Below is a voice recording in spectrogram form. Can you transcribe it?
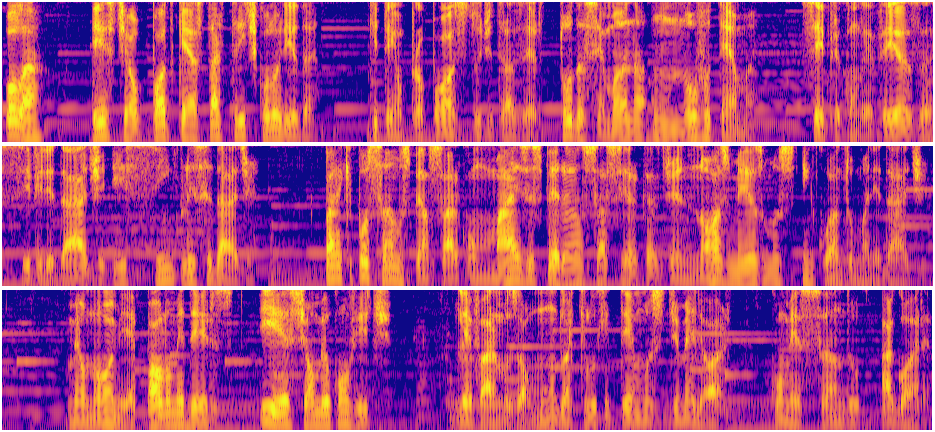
Olá, este é o podcast Artrite Colorida, que tem o propósito de trazer toda semana um novo tema, sempre com leveza, civilidade e simplicidade, para que possamos pensar com mais esperança acerca de nós mesmos enquanto humanidade. Meu nome é Paulo Medeiros e este é o meu convite: levarmos ao mundo aquilo que temos de melhor, começando agora.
